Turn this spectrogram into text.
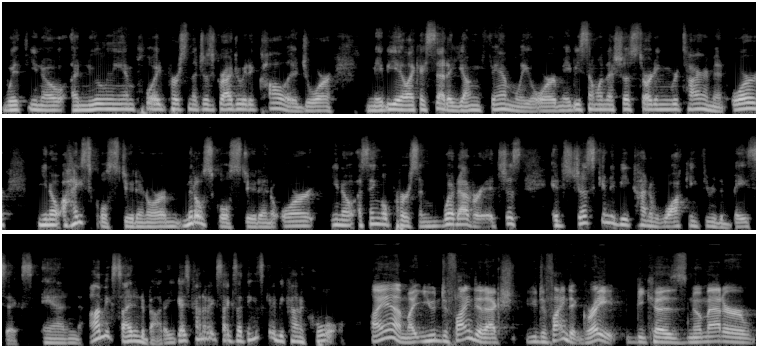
with you know a newly employed person that just graduated college or maybe like i said a young family or maybe someone that's just starting retirement or you know a high school student or a middle school student or you know a single person whatever it's just it's just going to be kind of walking through the basics and i'm excited about it you guys kind of excited i think it's going to be kind of cool I am. You defined it actually. You defined it great because no matter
